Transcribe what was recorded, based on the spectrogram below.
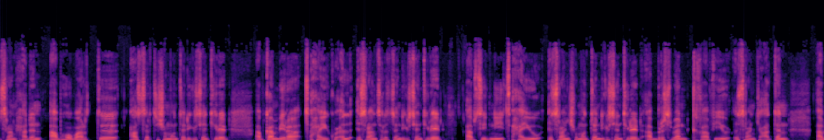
21 ኣብ ሆባርት 18 ዲግሪ ሴንቲግሬድ ኣብ ካምቢራ ፀሓይ ክውዕል 23 ዲግሪ ሴንቲግሬድ ኣብ ሲድኒ ፀሓዩ 28 ዲግሪ ሴንቲግሬድ ኣብ ብሪስበን ክካፍኡ 29 ኣብ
